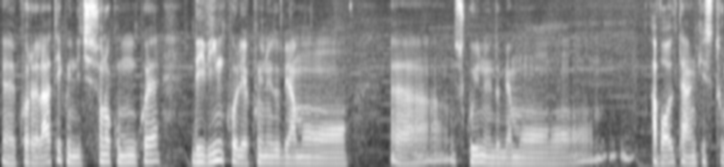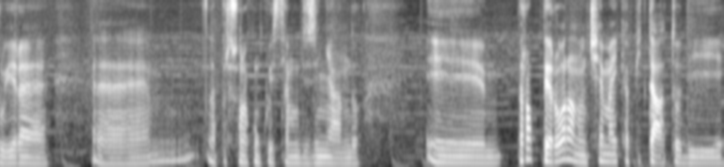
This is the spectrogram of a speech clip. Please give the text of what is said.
eh, correlati, quindi ci sono comunque dei vincoli a cui noi dobbiamo, eh, su cui noi dobbiamo a volte anche istruire ehm, la persona con cui stiamo disegnando. E, però per ora non ci è mai capitato di,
